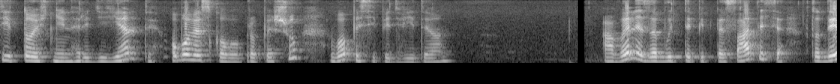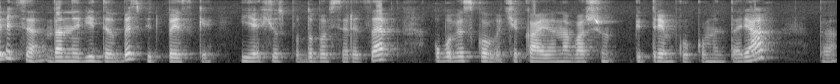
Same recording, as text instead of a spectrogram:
Всі точні інгредієнти обов'язково пропишу в описі під відео. А ви не забудьте підписатися, хто дивиться дане відео без підписки. І якщо сподобався рецепт, обов'язково чекаю на вашу підтримку в коментарях та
